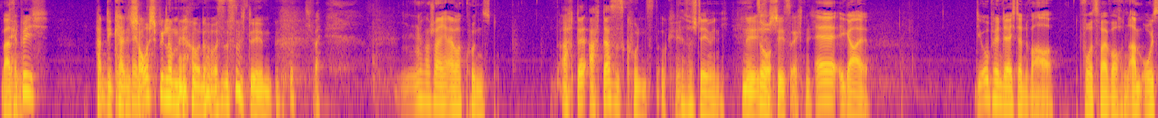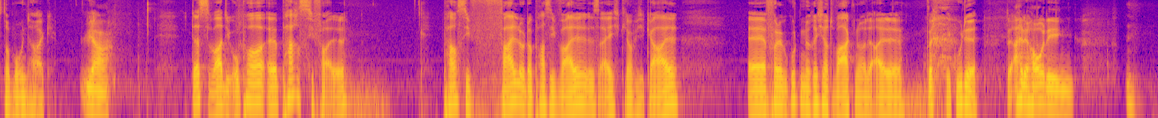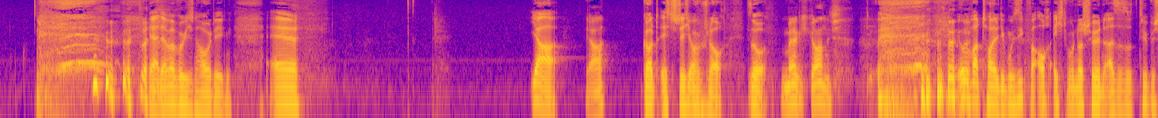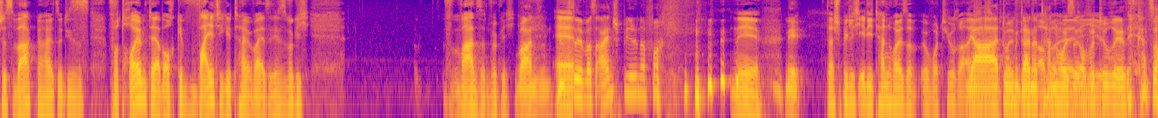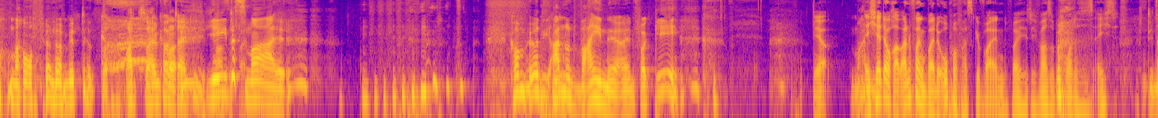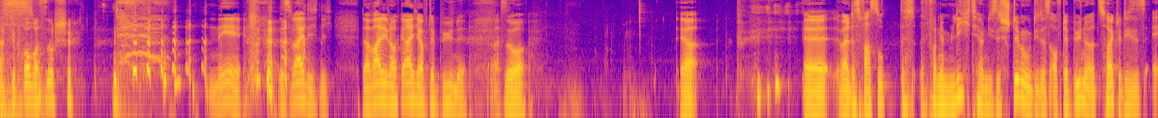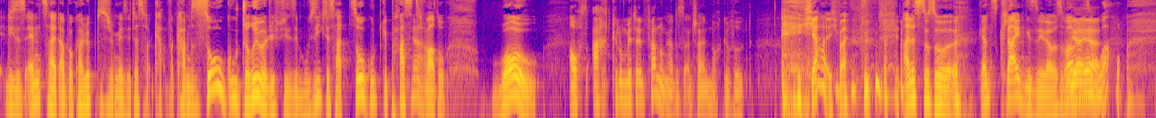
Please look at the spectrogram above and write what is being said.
Was? Teppich? Hat die keine Teppich. Schauspieler mehr oder was ist mit denen? Ich weiß. Wahrscheinlich einfach Kunst. Ach, de, ach, das ist Kunst, okay. Das verstehen wir nicht. Nee, ich so, verstehe es echt nicht. Äh, egal. Die Oper, in der ich dann war, vor zwei Wochen, am Ostermontag. Ja, Das war die Oper äh, Parsifal. Parsifal oder Parsival ist eigentlich, glaube ich, egal. Äh, von dem guten Richard Wagner, der alte, der gute. Der alte Haudegen. Ja, der war wirklich ein Haudegen. Äh, ja, Ja, Gott, jetzt stehe ich auf dem Schlauch. So, merke ich gar nicht. war toll, die Musik war auch echt wunderschön. Also so typisches Wagner halt, so dieses verträumte, aber auch gewaltige teilweise. Das ist wirklich Wahnsinn, wirklich. Wahnsinn. Äh, Willst du was einspielen davon? Nee, nee. Da spiele ich eh die Tannhäuser Ouvertüre ein. Ja, du mit deiner aber, Tannhäuser äh, jetzt kannst du auch mal aufhören damit. Das Quatsch einfach. halt Jedes Mal. Komm, hör die an und weine einfach. Geh. Ja. Mann. Ich hätte auch am Anfang bei der Oper fast geweint, weil ich, ich war so, boah, das ist echt. Die nackte Frau war so schön. Nee, das weiß ich nicht. Da war die noch gar nicht auf der Bühne. So. Ja. äh, weil das war so, das, von dem Licht her und diese Stimmung, die das auf der Bühne erzeugt hat, dieses, äh, dieses Endzeit-apokalyptische mäßig, das kam, kam so gut drüber durch diese Musik, das hat so gut gepasst. Ja. Ich war so, wow. Auch acht Kilometer Entfernung hat es anscheinend noch gewirkt. ja, ich war alles nur so ganz klein gesehen, aber es war Ja, irgendwie ja. so, wow.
